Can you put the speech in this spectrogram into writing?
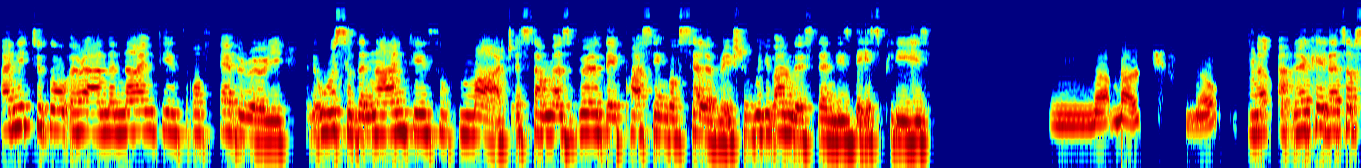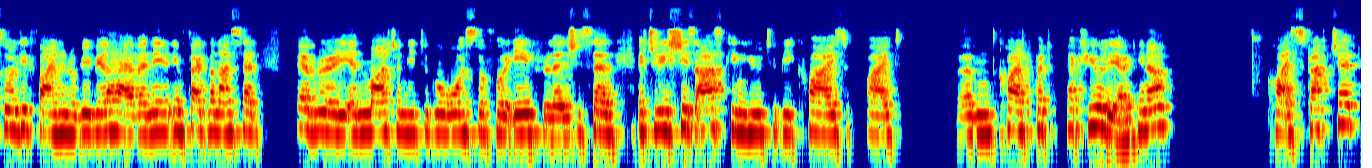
I need to go around the 19th of February and also the 19th of March as someone's birthday, passing, or celebration. Would you understand these days, please? Not March. No. No, okay, that's absolutely fine. You know, we will have. And in, in fact, when I said February and March, I need to go also for April. And she said, actually, she's asking you to be quite, quite, um, quite pe- peculiar, you know, quite structured.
